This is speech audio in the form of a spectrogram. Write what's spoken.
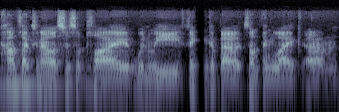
complex analysis apply when we think about something like um,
